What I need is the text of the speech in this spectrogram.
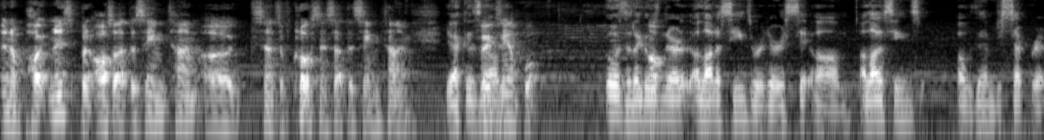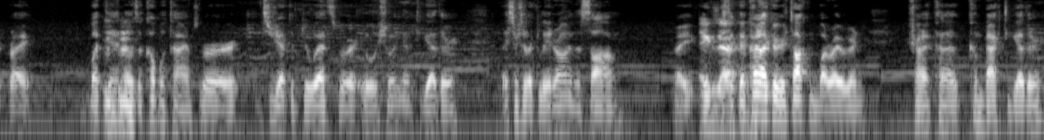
an apartness, but also at the same time a sense of closeness at the same time. Yeah, because For um, example, what was it like? Wasn't Oh. there a lot of scenes where there's um a lot of scenes of them just separate, right? But then Mhm. there was a couple times where, especially at the duets, where it was showing them together, especially like later on in the song, right? Exactly. Like, kind of like what you're talking about, right? When trying to kind of come back together.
